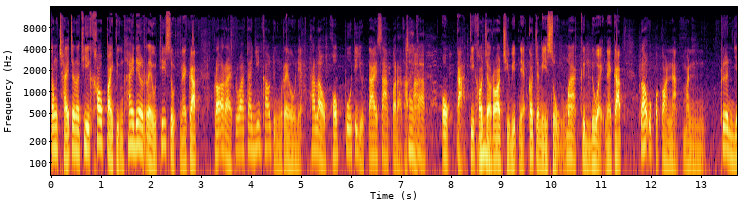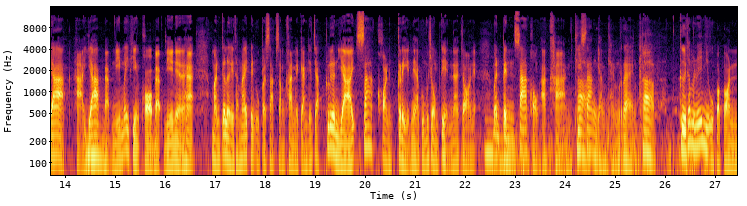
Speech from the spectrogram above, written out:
ต้องใช้เจ้าหน้าที่เข้าไปถึงให้ได้เร็วที่สุดนะครับ เพราะอะไรเพราะว่าถ้ายิ่งเข้าถึงเร็วเนี่ยถ้าเราพบผู้ที่อยู่ใต้ซากปรักหักใช่พังครับโอกาสที่เขาจะรอดชีวิตเนี่ยก็จะมีสูงมากขึ้นด้วยนะครับ เพราะอุปกรณ์หนักมันเค ลื่อนยากหายากแบบนี้ไม่เพียงพอแบบนี้เนี่ยนะฮะมันก็เลยทำให้เป็นอุปสรรคสำคัญในการที่จะเคลื่อนย้ายซากคอนกรีตเนี่ยคุณผู้ชมที่เห็นหน้าจอเนี่ยมันเป็นซากของอาคารที่ครับสร้างอย่างแข็งแรงครับคือถ้ามันไม่มีอุปกรณ์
